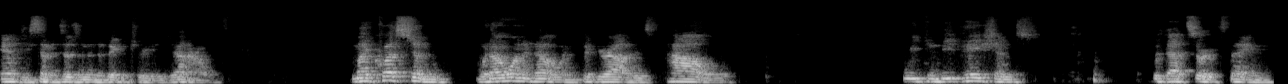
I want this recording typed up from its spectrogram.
anti-Semitism and the bigotry in general. My question, what I want to know and figure out is how we can be patient with that sort of thing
